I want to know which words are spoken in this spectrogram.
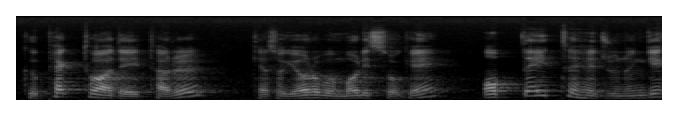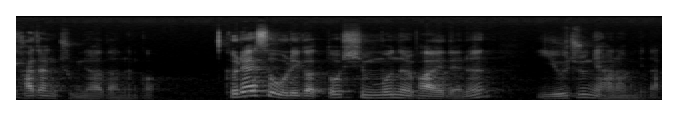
그 팩트와 데이터를 계속 여러분 머릿속에 업데이트 해주는 게 가장 중요하다는 거. 그래서 우리가 또 신문을 봐야 되는 이유 중에 하나입니다.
